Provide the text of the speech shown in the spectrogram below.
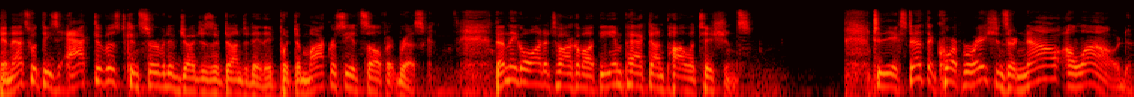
And that's what these activist conservative judges have done today. They put democracy itself at risk. Then they go on to talk about the impact on politicians. To the extent that corporations are now allowed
